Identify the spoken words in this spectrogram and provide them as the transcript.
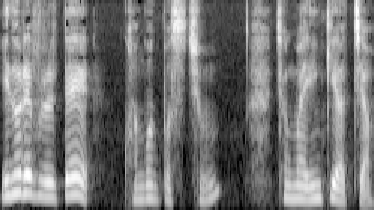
이 노래 부를 때 관광버스 춤 정말 인기였죠.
